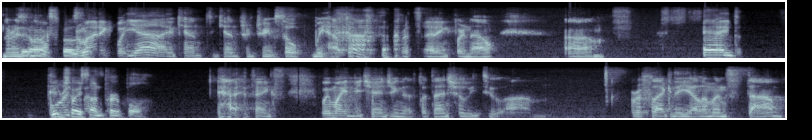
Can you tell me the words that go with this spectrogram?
There is They no expose dramatic, but yeah, you can't you can't retrieve. So we have to have a separate setting for now. Um, And good choice on purple. Thanks. We might be changing that potentially to um, reflect the elements tab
